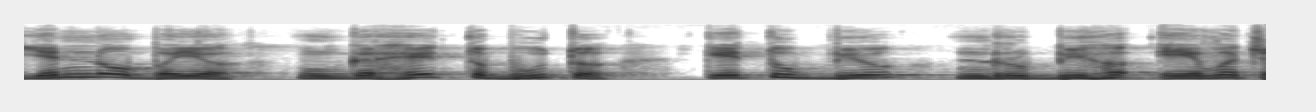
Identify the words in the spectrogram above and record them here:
યન્નો ભય ગ્રહેત ભૂત કેતુભ્યો નૃભ્ય એવ ચ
